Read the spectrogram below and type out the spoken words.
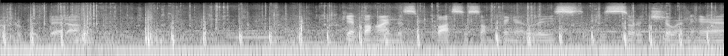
a little bit better. Get behind this bus or something at least. Just sort of chill in here.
